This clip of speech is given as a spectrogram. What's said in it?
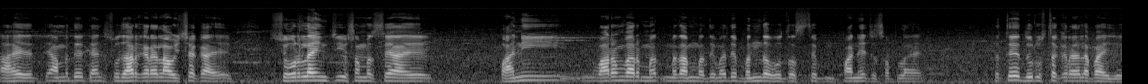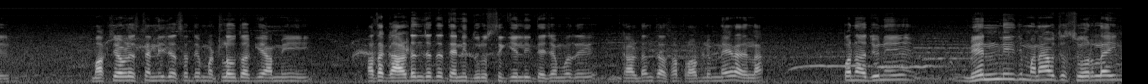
आहे त्यामध्ये त्यात सुधार करायला आवश्यक आहे. शोरलाईनची समस्या आहे पाणी वारंवार मध मधामध्ये मध्ये बंद होत असते पाण्याचं सप्लाय. तर ते दुरुस्त करायला पाहिजे. मागच्या वेळेस त्यांनी जसं ते म्हटलं होतं की आम्ही आता गार्डनचं तर त्यांनी दुरुस्ती केली त्याच्यामध्ये गार्डनचा असा प्रॉब्लेम नाही राहिला. पण अजूनही मेनली जी म्हणावं सुअर लाईन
